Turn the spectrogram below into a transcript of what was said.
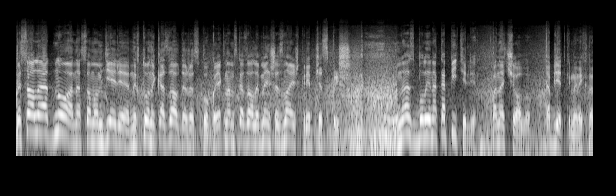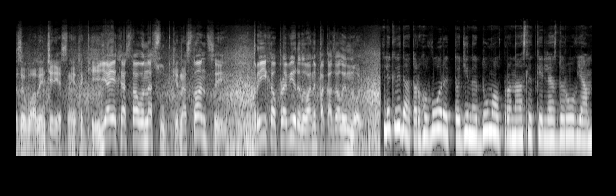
Писали одно, а на самом деле ніхто не казав навіть скільки. Як нам сказали, менше знаєш, крепче спиш. У нас були накопителі поначалу. Таблетки ми їх називали, інтересні такі. Я їх оставив на сутки на станції. Приїхав, провірили, вони показали ноль. Ліквідатор говорить, тоді не думав про наслідки для здоров'я.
